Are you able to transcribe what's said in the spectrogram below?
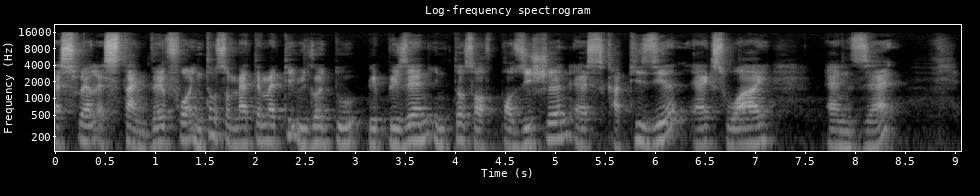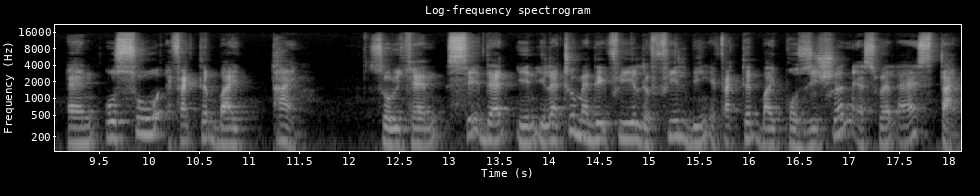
as well as time. Therefore, in terms of mathematics, we're going to represent in terms of position as Cartesian, x, y, and z, and also affected by time. So we can say that in electromagnetic field, the field being affected by position as well as time.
